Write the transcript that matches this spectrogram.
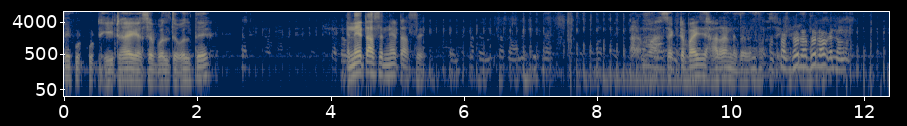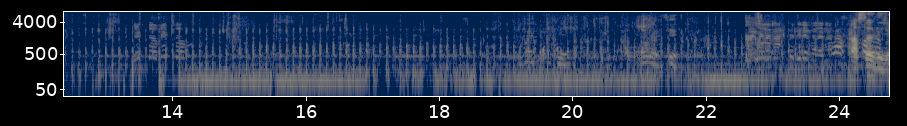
দেখুন। হিট হয়ে গেছে বলতে বলতে। নেট আছে নেট আছে। মাছ একটা পাইছি হারানো যাবে না। ধীরে সুতা মাছ আছে মাছ যাবে না নাকি? আপনি আস্তে আস্তে মাছ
